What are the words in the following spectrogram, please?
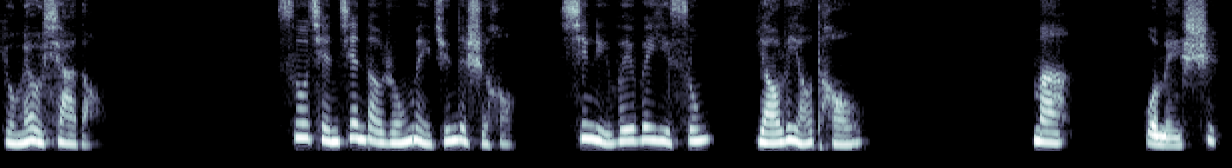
有没有吓到？”苏浅见到荣美君的时候，心里微微一松，摇了摇头：“妈，我没事。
